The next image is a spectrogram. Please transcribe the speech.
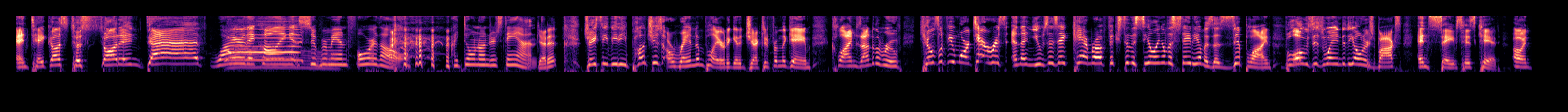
and take us to sudden death. Why are they calling it Superman 4, though? I don't understand. Get it? JCVD punches a random player to get ejected from the game, climbs onto the roof, kills a few more terrorists, and then uses a camera fixed to the ceiling of the stadium as a zip line, blows his way into the owner's box, and saves his kid. Oh, and,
